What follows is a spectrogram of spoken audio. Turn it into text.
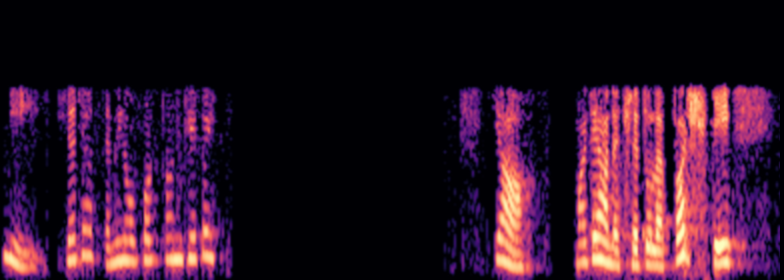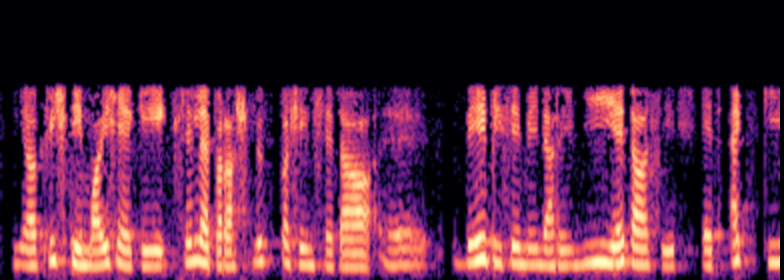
nii, ja teate, minu poolt ongi kõik. jaa, ma tean, et see tuleb varsti ja Kristi, ma isegi sellepärast lükkasin seda eh, veebiseminari nii edasi, et äkki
